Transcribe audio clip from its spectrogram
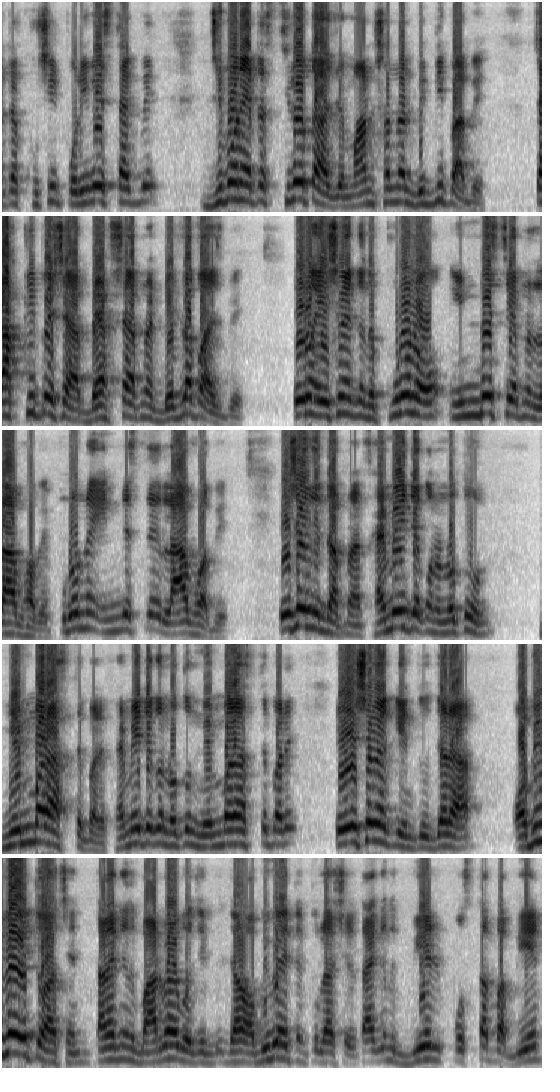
একটা খুশির পরিবেশ থাকবে। জীবনে একটা স্থিরতা আসবে মান সম্মান বৃদ্ধি পাবে, চাকরি পেশা, ব্যবসা আপনার ডেভেলপ আসবে এবং এই সময় কিন্তু পুরনো ইনভেস্টে আপনার লাভ হবে, পুরনো ইনভেস্টে লাভ হবে। এই সময় কিন্তু আপনার ফ্যামিলিতে কোনো নতুন মেম্বার আসতে পারে। ফ্যামিলিতে কোনো নতুন মেম্বার আসতে পারে। এই সময় কিন্তু যারা অবিবাহিত আছেন, তারা কিন্তু বারবার বলছে, যারা অবিবাহিত তুলে আসে, তারা কিন্তু বিয়ের প্রস্তাব বা বিয়ের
